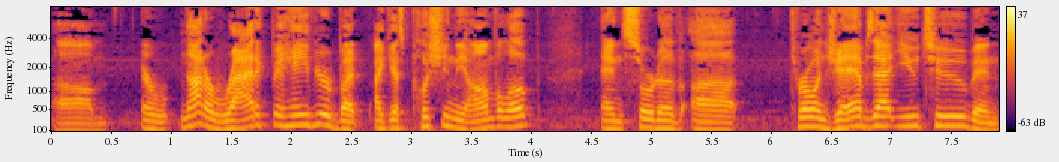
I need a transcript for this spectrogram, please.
um, er, not erratic behavior, but I guess pushing the envelope and sort of uh, throwing jabs at YouTube and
